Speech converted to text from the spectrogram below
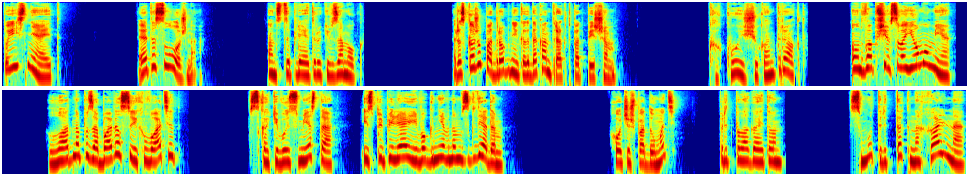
Поясняет. Это сложно. Он сцепляет руки в замок. Расскажу подробнее, когда контракт подпишем. Какой еще контракт? Он вообще в своем уме? Ладно, позабавился и хватит. Вскакиваю с места испепеляя его гневным взглядом. «Хочешь подумать?» — предполагает он. Смотрит так нахально,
